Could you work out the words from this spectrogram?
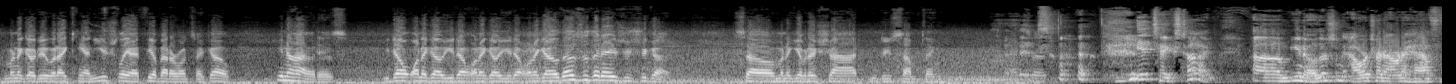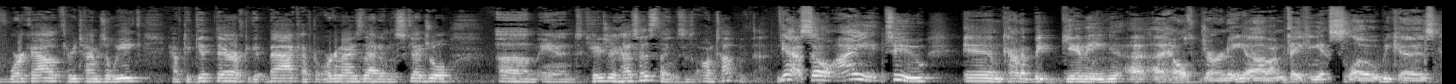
I'm gonna go do what I can. Usually, I feel better once I go. You know how it is. You don't want to go. You don't want to go. You don't want to go. Those are the days you should go. So I'm gonna give it a shot and do something. it takes time. Um, you know, there's an hour to an hour and a half of workout three times a week. Have to get there, have to get back, have to organize that in the schedule. Um, and KJ has his things on top of that. Yeah, so I too am kind of beginning a, a health journey. Uh, I'm taking it slow because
